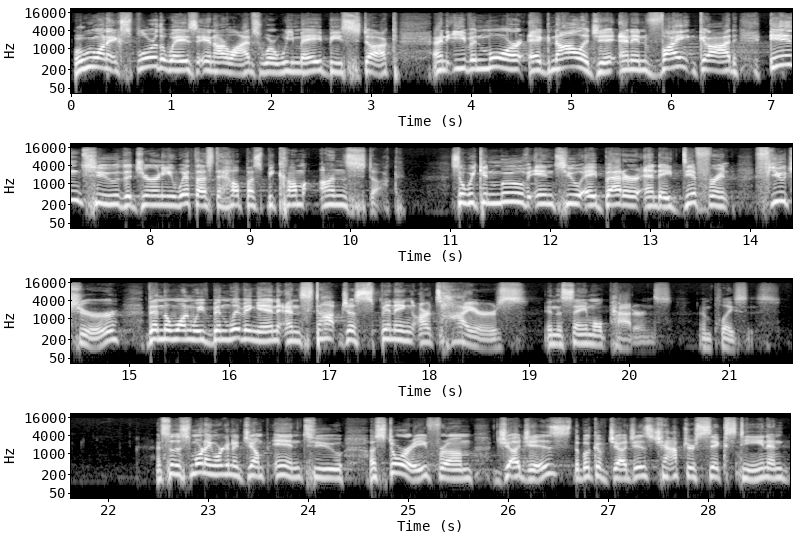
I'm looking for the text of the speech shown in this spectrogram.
where we want to explore the ways in our lives where we may be stuck and even more acknowledge it and invite God into the journey with us to help us become unstuck. So we can move into a better and a different future than the one we've been living in and stop just spinning our tires in the same old patterns and places. And so this morning we're going to jump into a story from Judges, the book of Judges, chapter 16, and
